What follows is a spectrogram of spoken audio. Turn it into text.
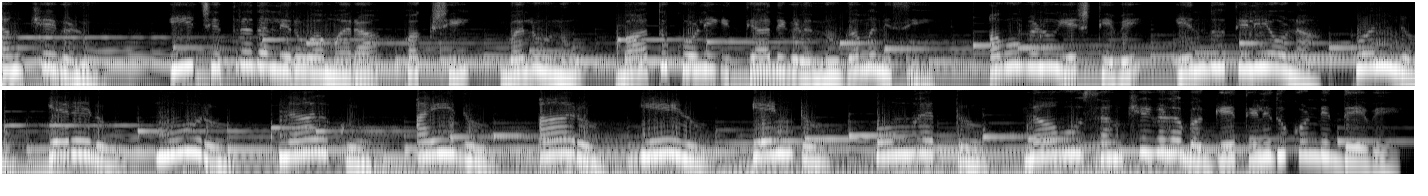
ಸಂಖ್ಯೆಗಳು. ಈ ಚಿತ್ರದಲ್ಲಿರುವ ಮರ ಪಕ್ಷಿ ಬಲೂನು ಬಾತುಕೋಳಿ ಇತ್ಯಾದಿಗಳನ್ನು ಗಮನಿಸಿ. ಅವುಗಳು ಎಷ್ಟಿವೆ ಎಂದು ತಿಳಿಯೋಣ. ಒಂದು ಎರಡು ಮೂರು ನಾಲ್ಕು ಐದು ಆರು ಏಳು ಎಂಟು ಒಂಬತ್ತು. ನಾವು ಸಂಖ್ಯೆಗಳ ಬಗ್ಗೆ ತಿಳಿದುಕೊಂಡಿದ್ದೇವೆ.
